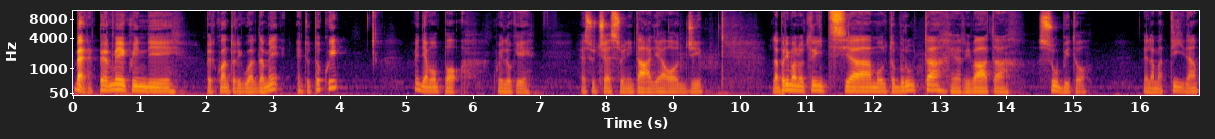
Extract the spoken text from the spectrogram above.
Bene, per me quindi, per quanto riguarda me, è tutto qui. Vediamo un po' quello che è successo in Italia oggi. La prima notizia molto brutta è arrivata subito nella mattina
